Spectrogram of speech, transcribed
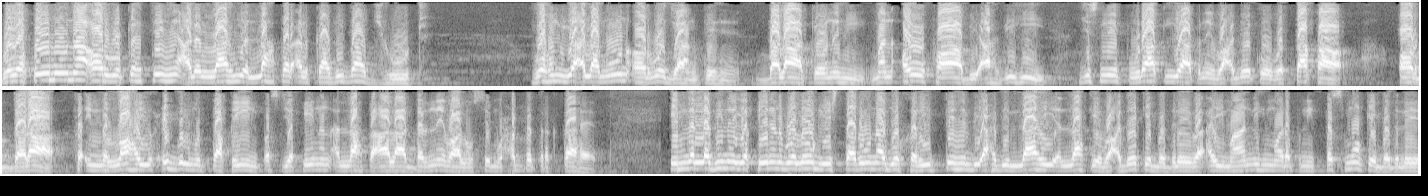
وہ یقین اور وہ کہتے ہیں اللہ اللہ پر القادبہ جھوٹ۔ وہ ہم یا اور وہ جانتے ہیں۔ بلا کیوں نہیں؟ من اوفا بھی جس نے پورا کیا اپنے وعدے کو وطاقا اور ڈرا۔ فن اللہ يحب المتقین پس یقیناً اللہ تعالی ڈرنے والوں سے محبت رکھتا ہے۔ ان الذین یقیناً وہ لوگ یشترون جو خریدتے ہیں بعہد اللہ اللہ کے وعدے کے بدلے، و ایمانہم اور اپنی قسموں کے بدلے،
